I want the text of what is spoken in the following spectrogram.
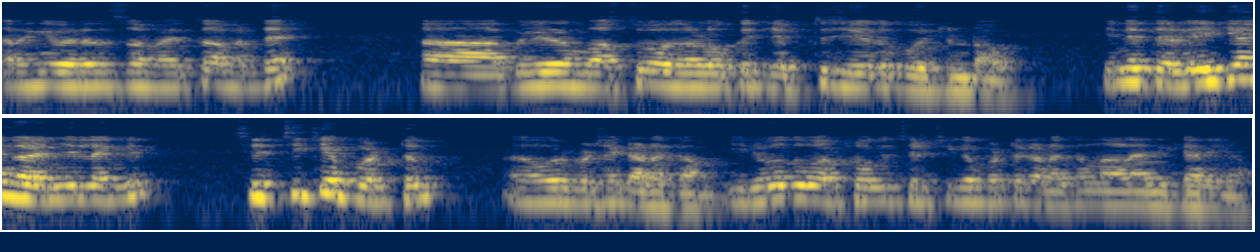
ഇറങ്ങി വരുന്ന സമയത്ത് അവന്റെ വീടും വസ്തുവകകളൊക്കെ ജപ്തി ചെയ്ത് പോയിട്ടുണ്ടാവും. ഇനി തെളിയിക്കാൻ കഴിഞ്ഞില്ലെങ്കിൽ ശിക്ഷിക്കപ്പെട്ടും ഒരുപക്ഷെ കിടക്കാം. ഇരുപത് വർഷമൊക്കെ ശിക്ഷിക്കപ്പെട്ട് കിടക്കുന്ന ആളെ എനിക്കറിയാം.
